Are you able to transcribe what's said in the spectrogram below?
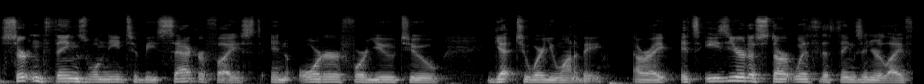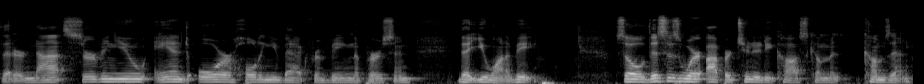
certain things will need to be sacrificed in order for you to get to where you want to be. All right. It's easier to start with the things in your life that are not serving you and or holding you back from being the person that you want to be. So this is where opportunity cost come, comes in.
